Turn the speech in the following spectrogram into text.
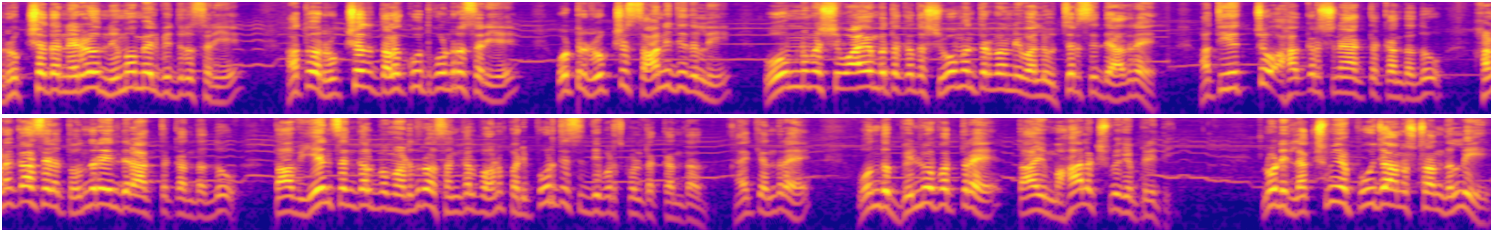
ವೃಕ್ಷದ ನೆರಳು ನಿಮ್ಮ ಮೇಲೆ ಬಿದ್ದರೂ ಸರಿಯೇ ಅಥವಾ ವೃಕ್ಷದ ತಳ ಕೂತ್ಕೊಂಡ್ರೂ ಸರಿಯೇ, ಒಟ್ಟು ವೃಕ್ಷ ಸಾನ್ನಿಧ್ಯದಲ್ಲಿ ಓಂ ನಮ ಶಿವ ಎಂಬತಕ್ಕಂಥ ಶಿವಮಂತ್ರವನ್ನು ನೀವು ಅಲ್ಲಿ ಉಚ್ಚರಿಸಿದ್ದೆ, ಆದರೆ ಅತಿ ಹೆಚ್ಚು ಆಕರ್ಷಣೆ ಆಗ್ತಕ್ಕಂಥದ್ದು, ಹಣಕಾಸಿನ ತೊಂದರೆ ಇಲ್ದಿರ ಆಗ್ತಕ್ಕಂಥದ್ದು. ತಾವು ಏನು ಸಂಕಲ್ಪ ಮಾಡಿದ್ರು ಆ ಸಂಕಲ್ಪವನ್ನು ಪರಿಪೂರ್ತಿ ಸಿದ್ಧಿಪಡಿಸ್ಕೊಳ್ತಕ್ಕಂಥದ್ದು. ಯಾಕೆಂದರೆ, ಒಂದು ಬಿಲ್ವಪತ್ರೆ ತಾಯಿ ಮಹಾಲಕ್ಷ್ಮಿಗೆ ಪ್ರೀತಿ. ನೋಡಿ, ಲಕ್ಷ್ಮಿಯ ಪೂಜಾ ಅನುಷ್ಠಾನದಲ್ಲಿ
